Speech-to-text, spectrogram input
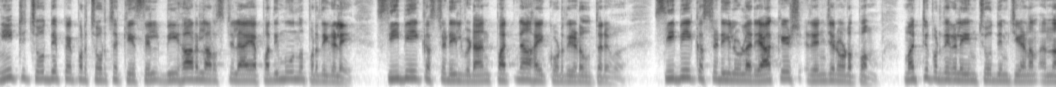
നീറ്റ് ചോദ്യപേപ്പർ ചോർച്ച കേസിൽ ബീഹാറിൽ അറസ്റ്റിലായ പതിമൂന്ന് പ്രതികളെ സി ബി ഐ കസ്റ്റഡിയിൽ വിടാൻ പറ്റ്ന ഹൈക്കോടതിയുടെ ഉത്തരവ്. സി ബി ഐ കസ്റ്റഡിയിലുള്ള രാകേഷ് രഞ്ജനോടൊപ്പം മറ്റു പ്രതികളെയും ചോദ്യം ചെയ്യണം എന്ന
